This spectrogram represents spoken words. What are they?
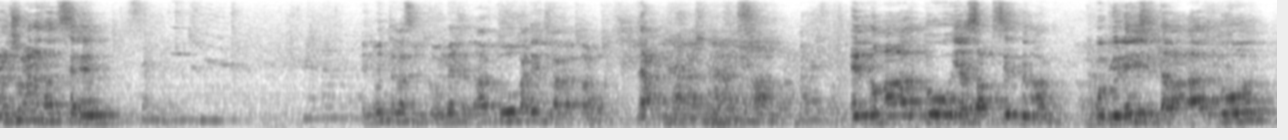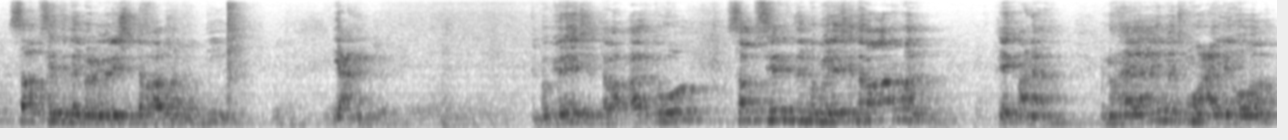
أنا شو معنى هذا السهم؟ انه أنت لازم تكون ماخذ R2 بعدين تلعب R1 لا. إنه R2 هي subset من R1 ال population تبع R2 subset من ال population تبع R1 يعني ال population تبع R2 subset من ال population تبع R1 هيك معناها. إنه هاي المجموعه اللي هون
